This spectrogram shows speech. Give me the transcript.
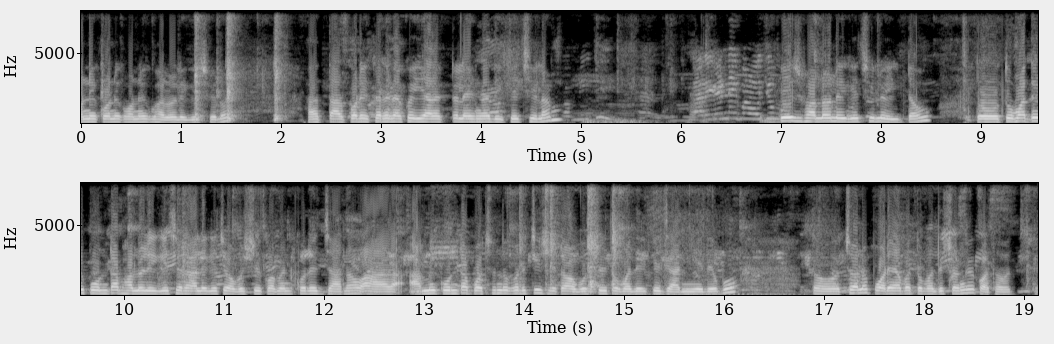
অনেক অনেক অনেক ভালো লেগেছিল। আর তারপরে এখানে দেখো এই আর একটা লেহেঙ্গা দেখেছিলাম। বেশ ভালো লেগেছিল এইটাও। তো তোমাদের কোনটা ভালো লেগেছে, না লেগেছে অবশ্যই কমেন্ট করে জানাও। আর আমি কোনটা পছন্দ করেছি সেটা অবশ্যই তোমাদেরকে জানিয়ে দেব। তো চলো পরে আবার তোমাদের সঙ্গে কথা হচ্ছে।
